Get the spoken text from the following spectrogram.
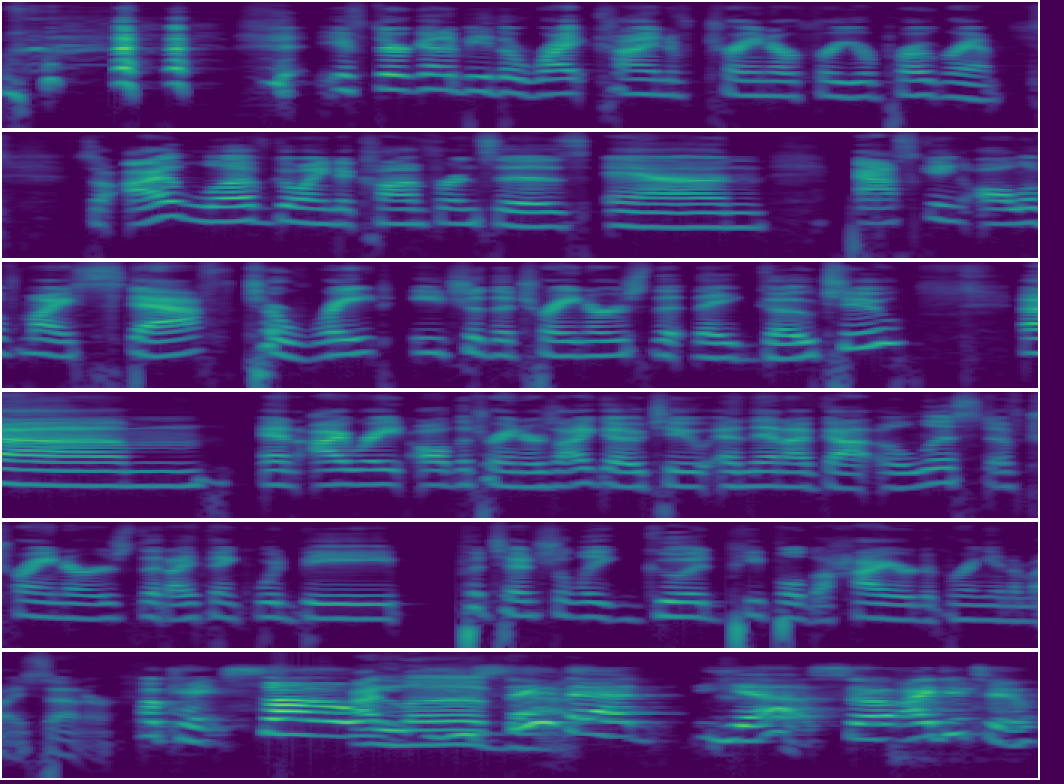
if they're going to be the right kind of trainer for your program. So I love going to conferences and asking all of my staff to rate each of the trainers that they go to. Um, and I rate all the trainers I go to. And then I've got a list of trainers that I think would be potentially good people to hire to bring into my center. Okay, so I love you say that. that. Yeah, so I do too.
